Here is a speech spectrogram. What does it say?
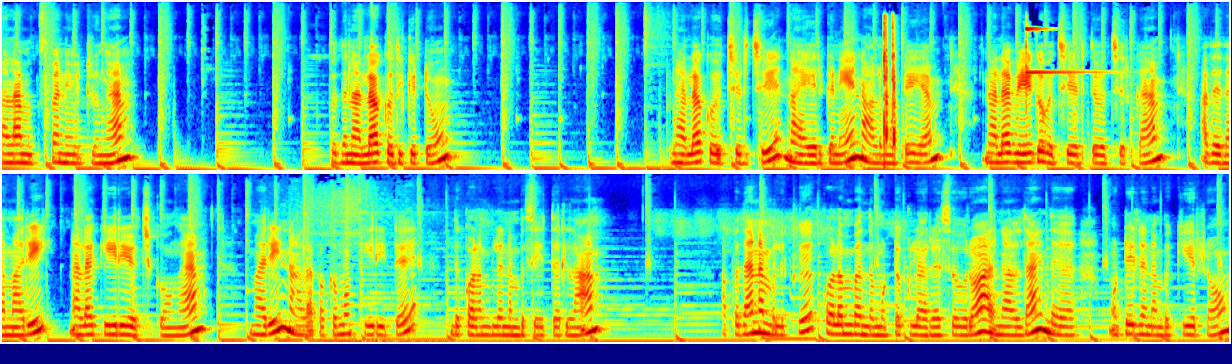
நல்லா மிக்ஸ் பண்ணி விட்டுருங்க. இப்போ இது நல்லா கொதிக்கட்டும். இப்போ நல்லா கொதிச்சிருச்சு. நான் ஏற்கனவே நாலு முட்டையை நல்லா வேக வச்சு எடுத்து வச்சுருக்கேன். அதை இதை மாதிரி நல்லா கீறி வச்சுக்கோங்க. மாதிரி நாலா பக்கமும் கீறிட்டு இந்த குழம்புல நம்ம சேர்த்துடலாம். அப்போ தான் நம்மளுக்கு குழம்பு அந்த முட்டைக்குள்ளே ரசம் வரும் அதனால தான் இந்த முட்டையில் நம்ம கீறுறோம்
